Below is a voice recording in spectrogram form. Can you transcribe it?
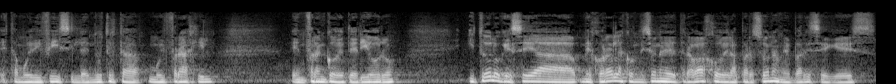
está muy difícil, la industria está muy frágil, en franco deterioro. Y todo lo que sea mejorar las condiciones de trabajo de las personas me parece que es,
